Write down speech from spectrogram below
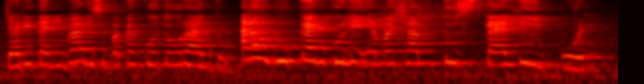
jadi tanibang disebabkan kotoran tu. Kalau bukan kulit yang macam tu sekali pun,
